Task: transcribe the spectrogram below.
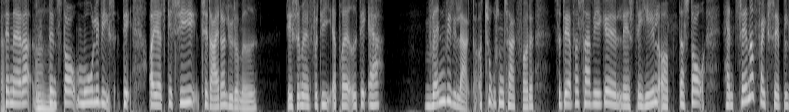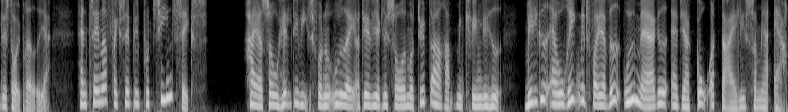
Ja. Den er der. Mhm. Mm-hmm. Den står muligvis. Det, og jeg skal sige til dig, der lytter med, det er simpelthen fordi, at brevet, det er vanvittigt langt, og tusind tak for det. Så derfor så har vi ikke læst det hele op. Der står, han tænder for eksempel, det står i brevet, ja. Han tænder for eksempel på teen sex, har jeg så uheldigvis fundet ud af, og det har virkelig såret mig dybt og har ramt min kvindelighed. Hvilket er urimeligt, for jeg ved udmærket, at jeg er god og dejlig, som jeg er.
